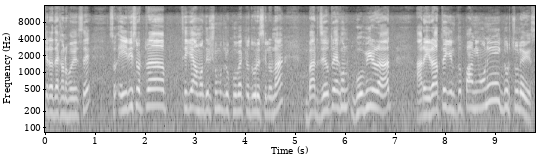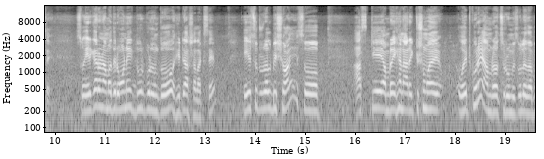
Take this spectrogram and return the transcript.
সেটা দেখানো হয়েছে। সো এই রিসোর্টটা থেকে আমাদের সমুদ্র খুব একটা দূরে ছিল না বাট যেহেতু এখন গভীর রাত, আর এই রাতে কিন্তু পানি অনেক দূর চলে গেছে। সো এর কারণে আমাদের অনেক দূর পর্যন্ত হেঁটে আসা লাগছে। এই হচ্ছে টোটাল বিষয়। সো আজকে আমরা এখানে আরেকটু সময় ওয়েট করে আমরা হচ্ছে রুমে চলে যাব।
